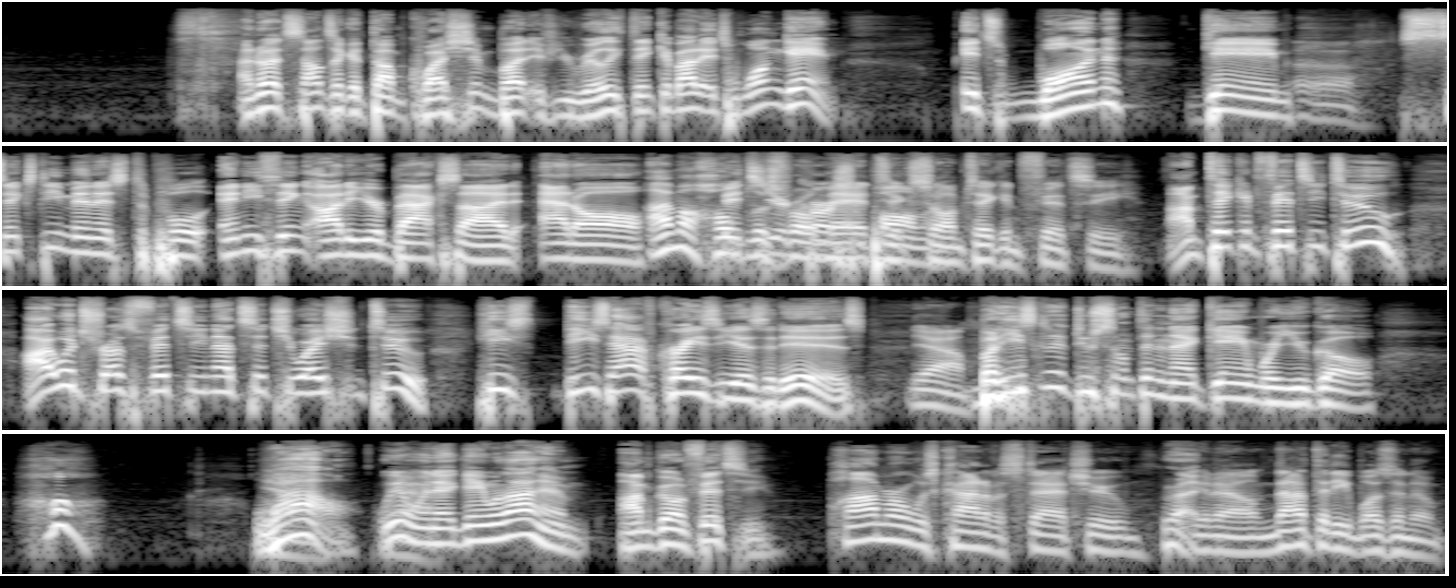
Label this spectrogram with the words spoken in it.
I know it sounds like a dumb question, but if you really think about it, it's one game. It's one game. 60 minutes to pull anything out of your backside at all. I'm a hopeless romantic, so I'm taking Fitzy. I'm taking Fitzy too. I would trust Fitzy in that situation too. He's he's half crazy as it is, Yeah. but he's going to do something in that game where you go, huh? Wow. We didn't win that game without him. I'm going Fitzy. Palmer was kind of a statue, Right. You know, not that he wasn't a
